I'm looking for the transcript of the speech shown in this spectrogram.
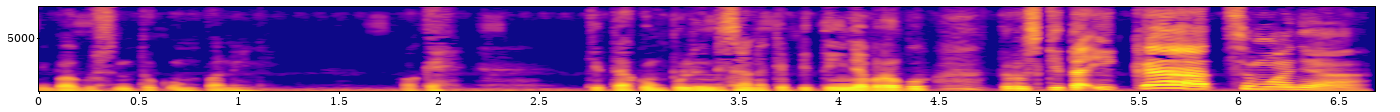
Ini bagus untuk umpan ini. Oke kita kumpulin di sana kepitingnya bro. Terus kita ikat semuanya.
